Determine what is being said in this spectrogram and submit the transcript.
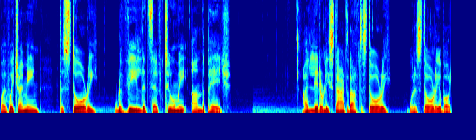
By which I mean the story revealed itself to me on the page. I literally started off the story with a story about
